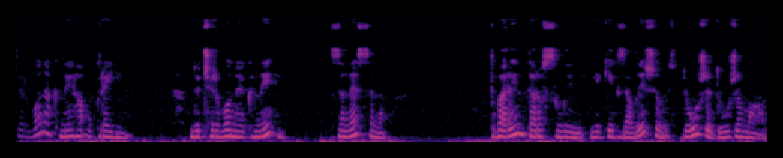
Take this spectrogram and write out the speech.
Червона книга України. До Червоної книги занесено тварин та рослин, яких залишилось дуже-дуже мало.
